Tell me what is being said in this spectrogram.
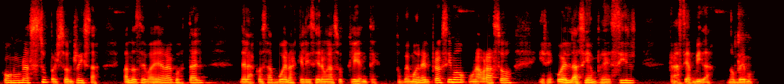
con una súper sonrisa cuando se vayan a acostar de las cosas buenas que le hicieron a sus clientes. Nos vemos en el próximo, un abrazo y recuerda siempre decir gracias vida. Nos vemos.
